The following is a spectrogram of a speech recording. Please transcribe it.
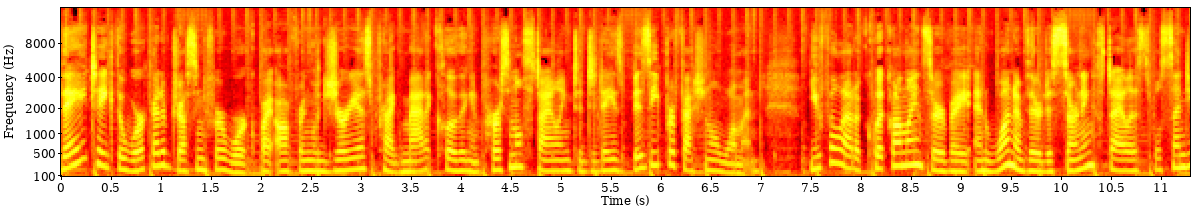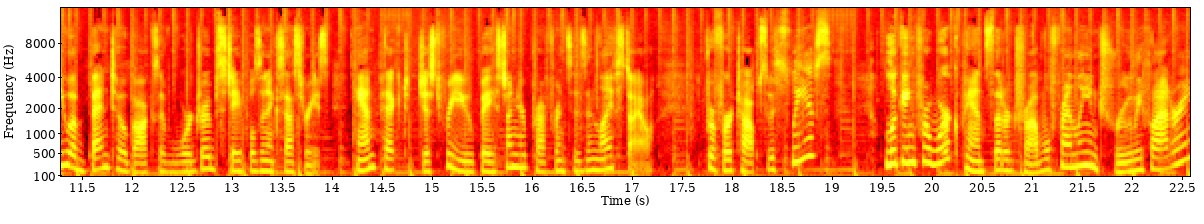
they take the work out of dressing for work by offering luxurious, pragmatic clothing and personal styling to today's busy professional woman. You fill out a quick online survey, and one of their discerning stylists will send you a bento box of wardrobe staples and accessories, handpicked just for you based on your preferences and lifestyle. Prefer tops with sleeves? Looking for work pants that are travel friendly and truly flattering?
